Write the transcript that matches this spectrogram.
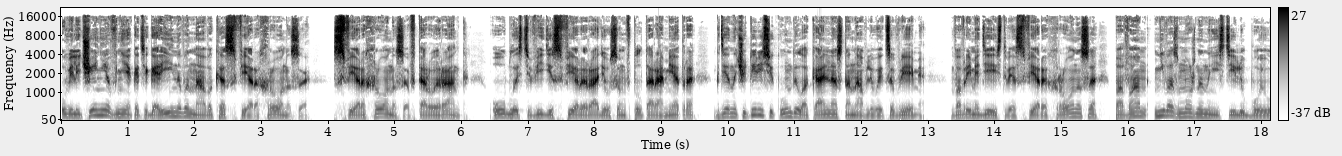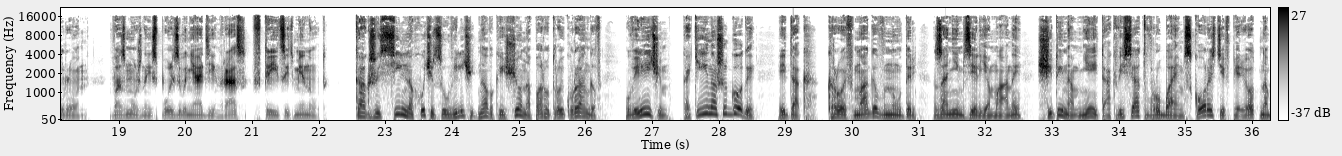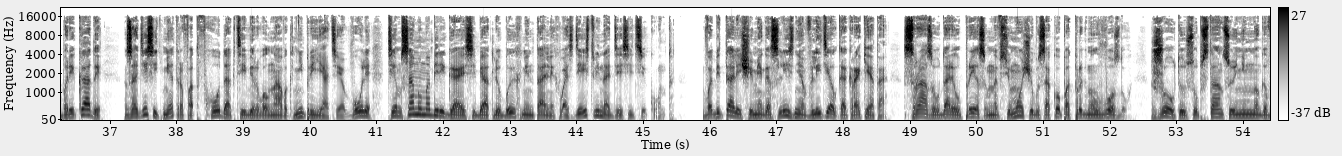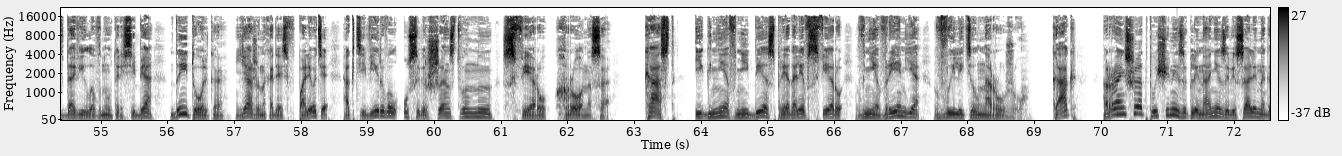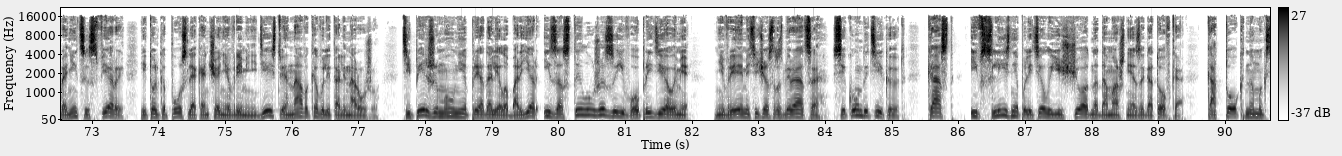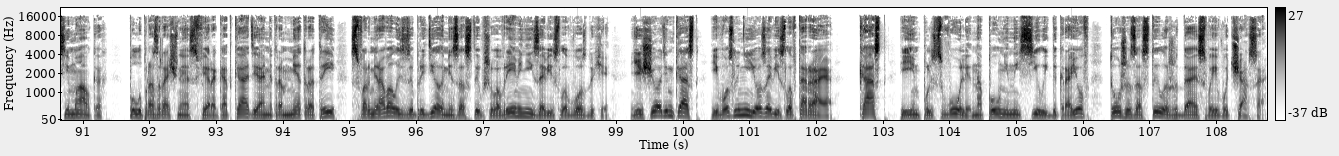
Увеличение вне категорийного навыка сфера Хроноса. Сфера Хроноса, второй ранг. Область в виде сферы радиусом в полтора метра, где на 4 секунды локально останавливается время. Во время действия сферы Хроноса по вам невозможно нанести любой урон. Возможно использование один раз в 30 минут. Как же сильно хочется увеличить навык еще на пару-тройку рангов. Увеличим. Какие наши годы? Итак, кровь мага внутрь, за ним зелье маны, щиты на мне и так висят, врубаем скорость и вперед на баррикады. За 10 метров от входа активировал навык неприятия воли, тем самым оберегая себя от любых ментальных воздействий на 10 секунд. В обиталище мегаслизня влетел как ракета. Сразу ударил прессом на всю мощь и высоко подпрыгнул в воздух. Желтую субстанцию немного вдавило внутрь себя, да и только. Я же, находясь в полете, активировал усовершенствованную сферу Хроноса. Каст и гнев небес, преодолев сферу вне времени, вылетел наружу. Как? Раньше отпущенные заклинания зависали на границе сферы, и только после окончания времени действия навыка вылетали наружу. Теперь же молния преодолела барьер и застыла уже за его пределами — не время сейчас разбираться. Секунды тикают. Каст, и в слизне полетела еще одна домашняя заготовка. Каток на максималках. Полупрозрачная сфера катка диаметром метра три сформировалась за пределами застывшего времени и зависла в воздухе. Еще один каст, и возле нее зависла вторая. Каст и импульс воли, наполненный силой до краев, тоже застыл, ожидая своего часа.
